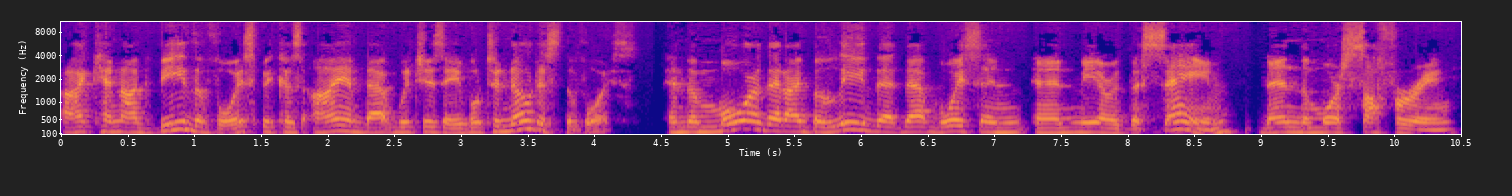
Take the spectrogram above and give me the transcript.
I cannot be the voice because I am that which is able to notice the voice. And the more that I believe that that voice and, and me are the same, then the more suffering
